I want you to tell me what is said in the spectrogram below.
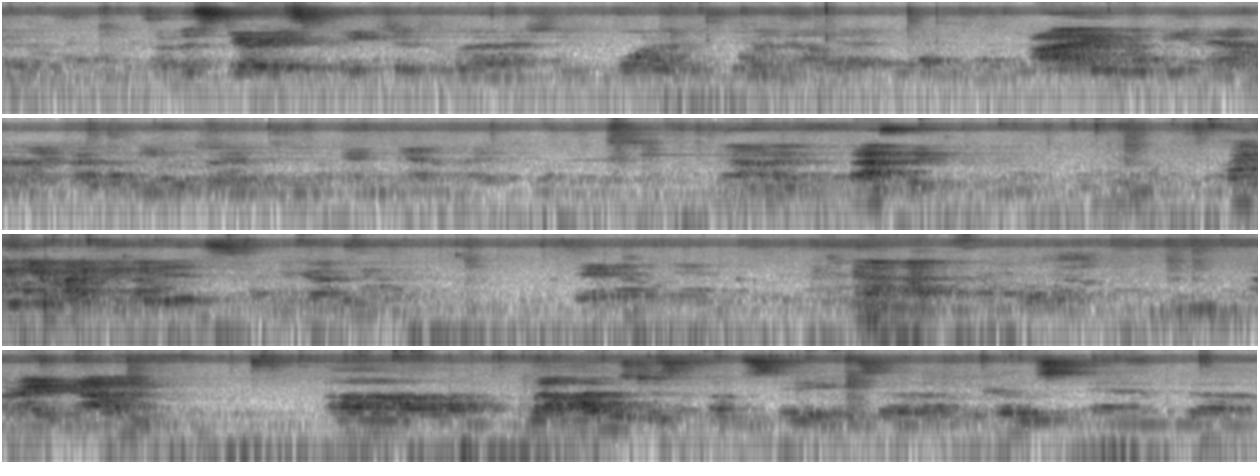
some mysterious creatures who learn actually water is doing down there. I would be an Ammonite. I would be the giant an Ammonite. An Ammonite, fantastic. I think your mic is up. It is. There you go. All right, Alan. Uh, well, I was just upstate, uh, up the coast, and uh,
